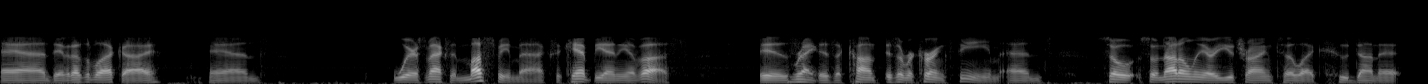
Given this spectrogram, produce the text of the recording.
and David has a black eye and where's Max it must be Max it can't be any of us is Right. is a con is a recurring theme and so so not only are you trying to like who done it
